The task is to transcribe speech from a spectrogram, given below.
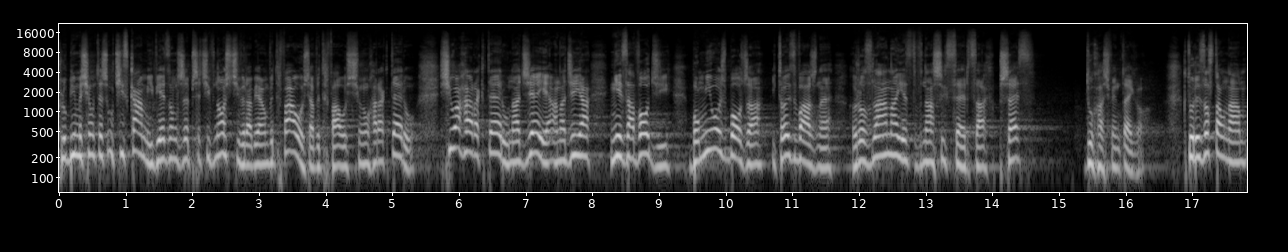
Chlubimy się też uciskami, wiedząc, że przeciwności wyrabiają wytrwałość, a wytrwałość siłę charakteru. Siła charakteru, nadzieję, a nadzieja nie zawodzi, bo miłość Boża, i to jest ważne, rozlana jest w naszych sercach przez Ducha Świętego który został nam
